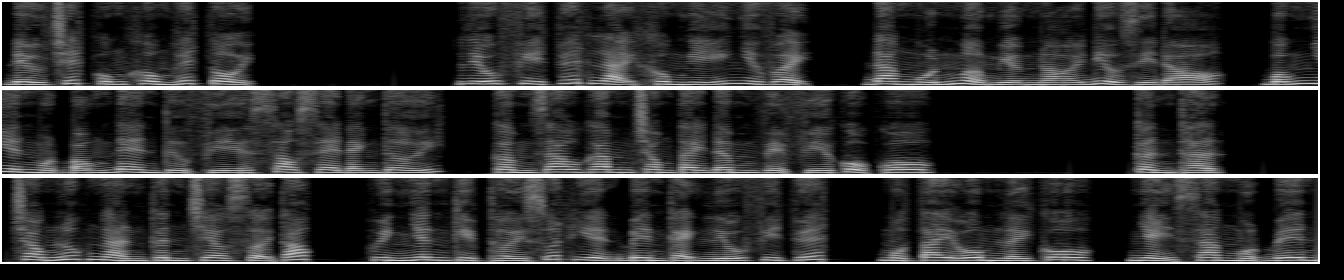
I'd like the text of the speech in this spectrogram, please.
đều chết cũng không hết tội. Liễu Phi Tuyết lại không nghĩ như vậy, đang muốn mở miệng nói điều gì đó, bỗng nhiên một bóng đen từ phía sau xe đánh tới, cầm dao găm trong tay đâm về phía cổ cô. Cẩn thận! Trong lúc ngàn cân treo sợi tóc, Huỳnh Nhân kịp thời xuất hiện bên cạnh Liễu Phi Tuyết, một tay ôm lấy cô, nhảy sang một bên.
